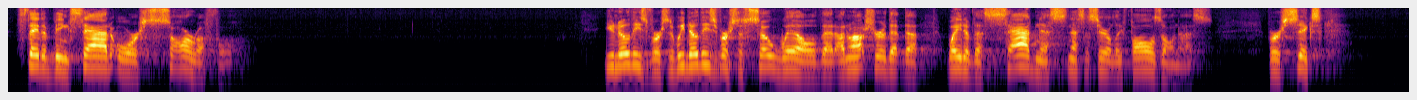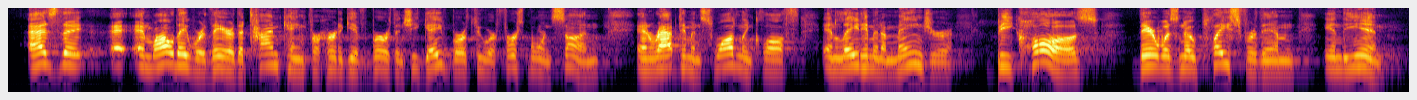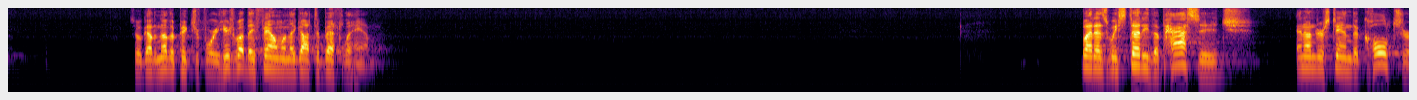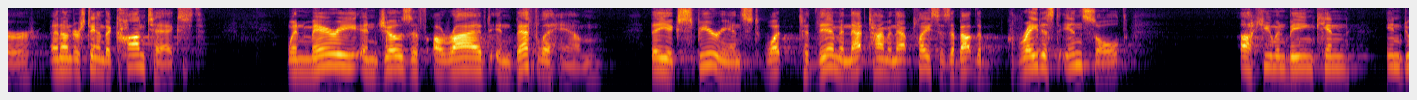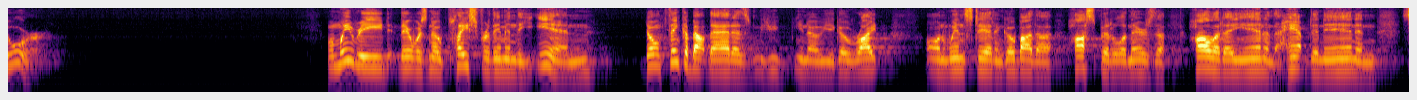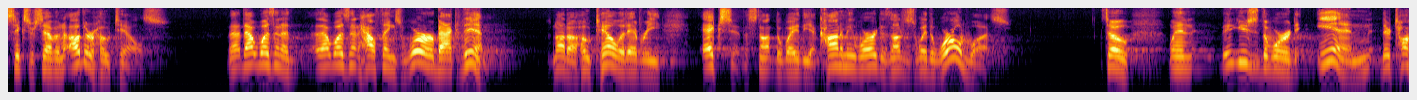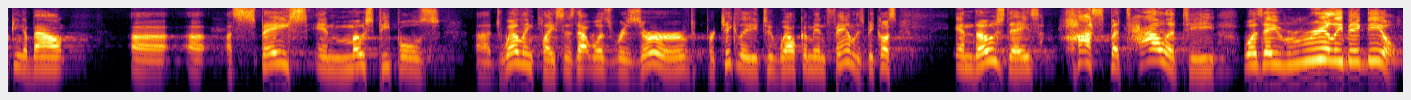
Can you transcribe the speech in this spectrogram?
State of being sad or sorrowful. You know these verses. We know these verses so well that I'm not sure that the weight of the sadness necessarily falls on us. Verse 6 As they, and while they were there, the time came for her to give birth, and she gave birth to her firstborn son, and wrapped him in swaddling cloths, and laid him in a manger, because there was no place for them in the inn. So, got another picture for you. Here's what they found when they got to Bethlehem. But as we study the passage and understand the culture and understand the context, when Mary and Joseph arrived in Bethlehem, they experienced what to them in that time and that place is about the greatest insult a human being can endure. When we read there was no place for them in the inn, don't think about that as you, you know, you go right on Winstead and go by the hospital, and there's the Holiday Inn and the Hampton Inn and six or seven other hotels. That, that, wasn't, a, that wasn't how things were back then. It's not a hotel at every exit. It's not the way the economy worked. It's not just the way the world was. So when it uses the word inn, they're talking about uh, a, a, space in most people's uh, dwelling places that was reserved particularly to welcome in families because in those days, hospitality was a really big deal.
